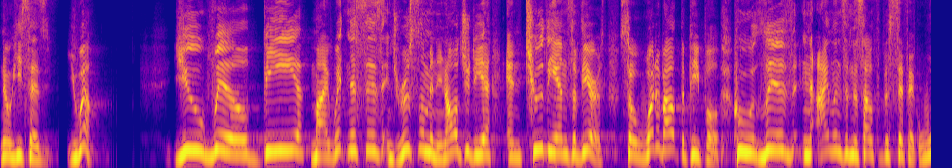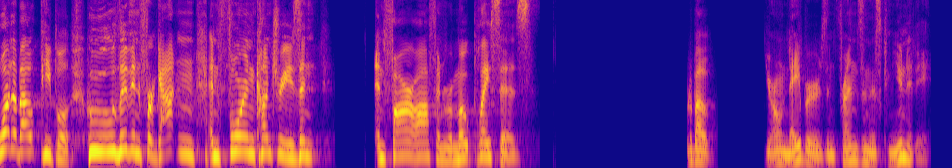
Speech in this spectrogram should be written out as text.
No, he says, You will. You will be my witnesses in Jerusalem and in all Judea and to the ends of the earth. So what about the people who live in islands in the South Pacific? What about people who live in forgotten and foreign countries and, and far off and remote places? What about your own neighbors and friends in this community?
